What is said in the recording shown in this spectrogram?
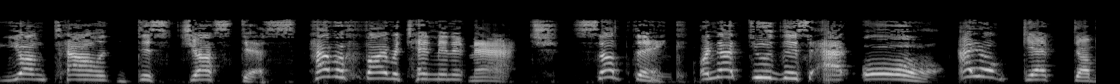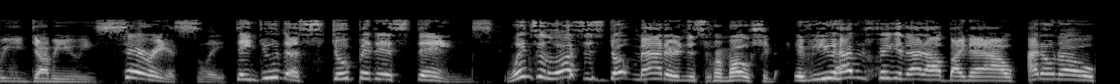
young talent disjustice. Have a five or ten minute match. Something. Or not do this at all. I don't get WWE. Seriously. They do the stupidest things. Wins and losses don't matter in this promotion. If you haven't figured that out by now, I don't know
